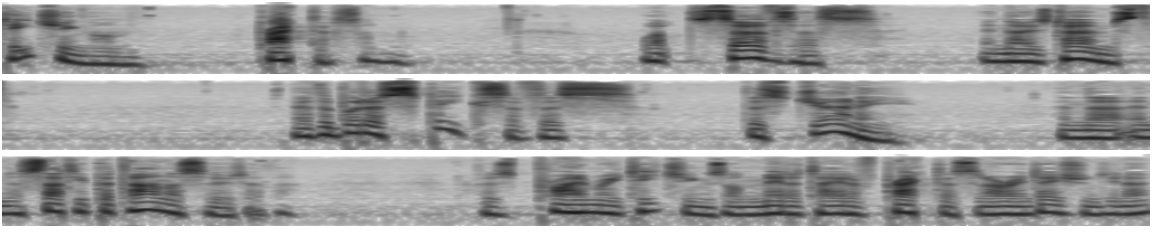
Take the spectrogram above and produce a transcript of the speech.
teaching on practice, on what serves us in those terms. Now the Buddha speaks of this this journey in the in the Satipatthana Sutta, the, of his primary teachings on meditative practice and orientations. You know,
